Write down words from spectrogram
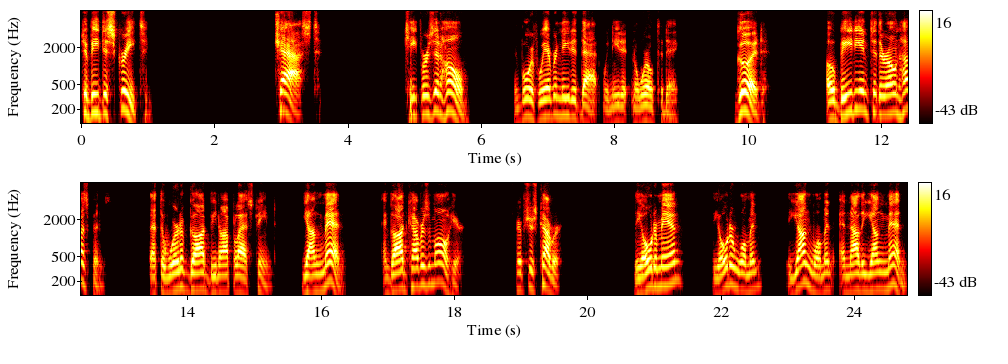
To be discreet, chaste, keepers at home. And boy, if we ever needed that, we need it in the world today. Good, obedient to their own husbands, that the word of God be not blasphemed. Young men, and God covers them all here. Scriptures cover the older man, the older woman, the young woman, and now the young men.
